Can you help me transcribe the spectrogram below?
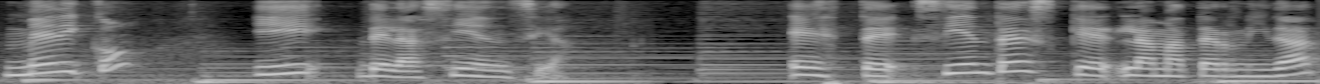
médico y de la ciencia. Este, sientes que la maternidad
